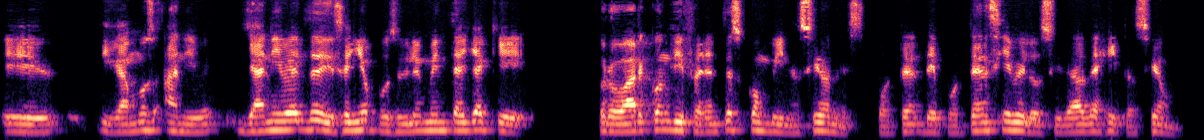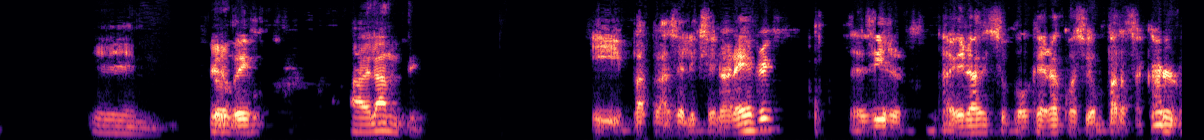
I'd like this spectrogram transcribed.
eh, digamos, a nivel, ya a nivel de diseño posiblemente haya que probar con diferentes combinaciones de potencia y velocidad de agitación. Eh, pero, adelante. Y para seleccionar R, es decir, hay una, supongo que hay una ecuación para sacarlo.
